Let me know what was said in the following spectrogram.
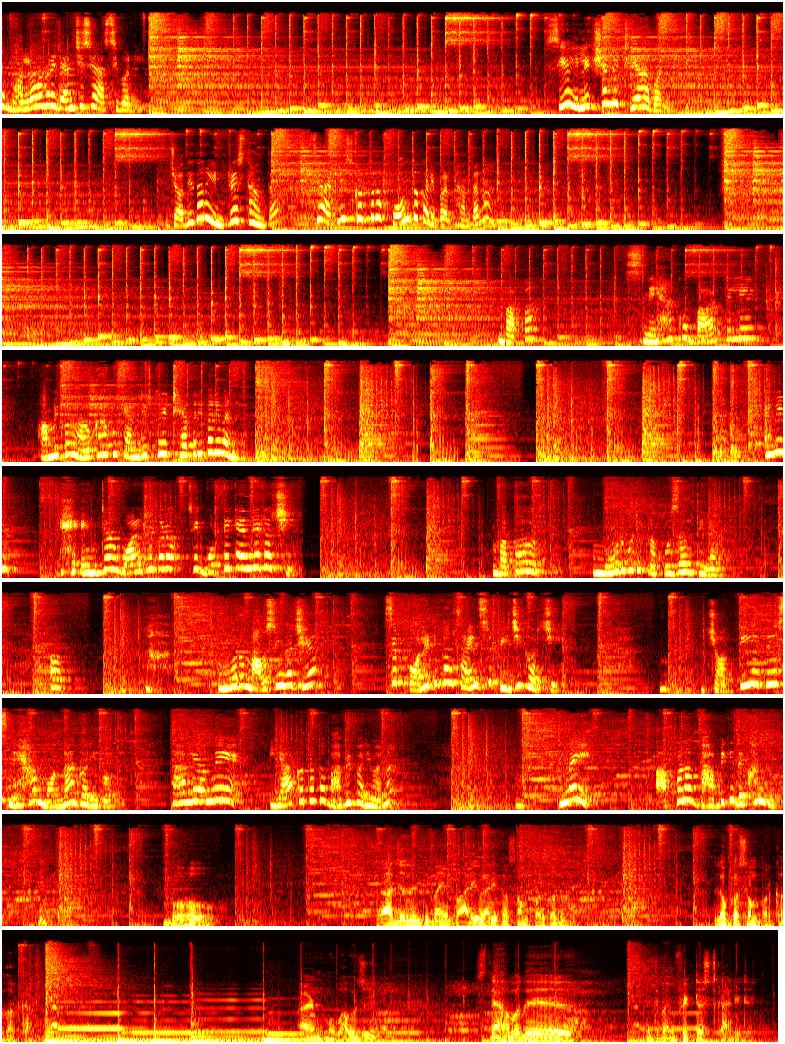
भल भाव जानी से आसबन सी इलेक्शन भी ठिया हेन जदि तार इंटरेस्ट था आटलिस्ट गोटे थोड़ा फोन तो कर बापा स्नेहा को बात दे आम कौन आउ क्या कैंडिडेट कर ठिया करें एंटर वर्ल्ड रे कोन से गोटे कैंडिडेट अछि बापा मोर गोटे प्रपोजल थिला मोर माउसिंग का झिया से पॉलिटिकल साइंस रे पीजी करछि जदि एबे स्नेहा मना करिवो ताले हमें या कथा तो भाभी परिवा ना नहीं आपण भाभी के देखंदु बहु राजनीति पारिवारिक संपर्क नुहे लोक संपर्क दरकार एंड मु भाजी स्नेह बोधे फिटेस्ट कैंडिडेट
